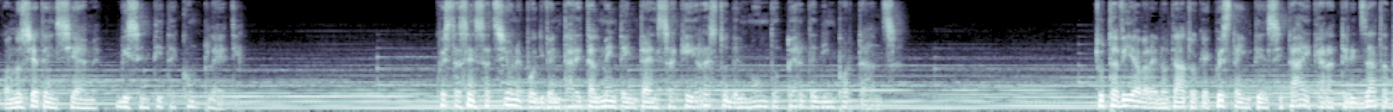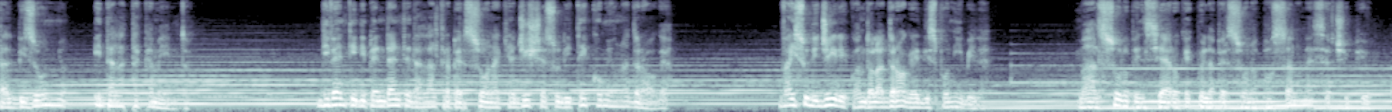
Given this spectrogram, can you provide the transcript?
Quando siete insieme vi sentite completi. Questa sensazione può diventare talmente intensa che il resto del mondo perde di importanza. Tuttavia avrai notato che questa intensità è caratterizzata dal bisogno e dall'attaccamento. Diventi dipendente dall'altra persona che agisce su di te come una droga. Vai su di giri quando la droga è disponibile, ma al solo pensiero che quella persona possa non esserci più.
